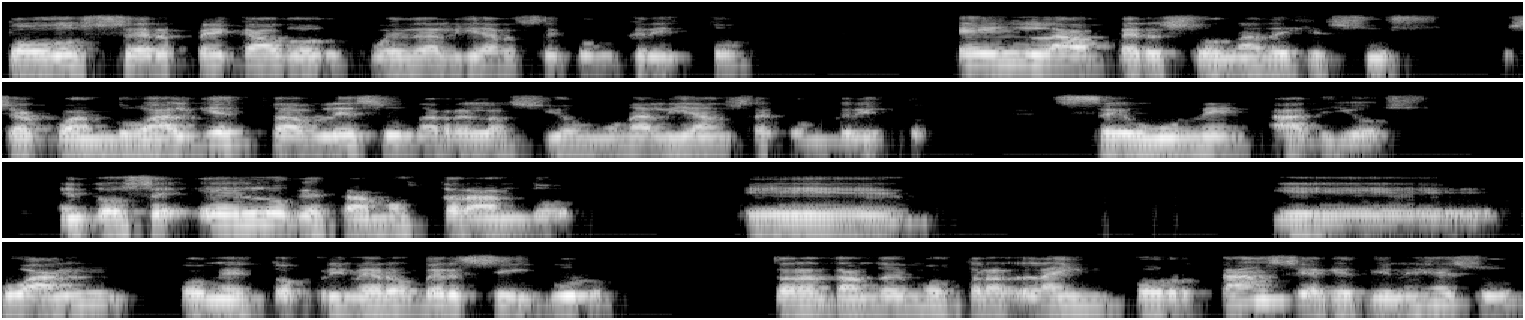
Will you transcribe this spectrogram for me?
todo ser pecador puede aliarse con Cristo en la persona de Jesús. O sea, cuando alguien establece una relación, una alianza con Cristo, se une a Dios. Entonces, es lo que está mostrando eh, eh, Juan con estos primeros versículos, tratando de mostrar la importancia que tiene Jesús,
